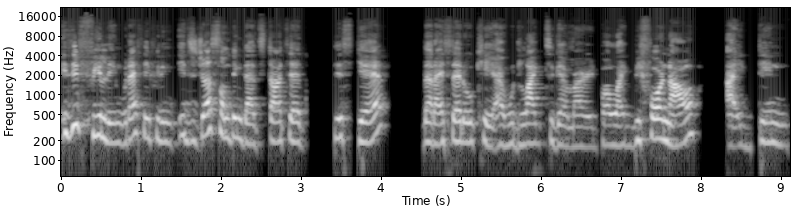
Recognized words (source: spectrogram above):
is it feeling? Would I say feeling? It's just something that started this year that I said, okay, I would like to get married. But like before now, I didn't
